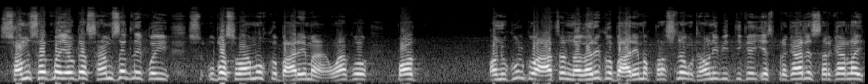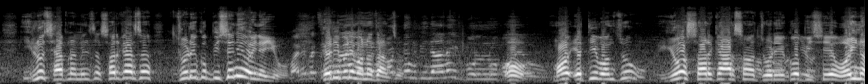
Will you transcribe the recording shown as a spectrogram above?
संसदमा एउटा सांसदले कोही उपसभामुखको बारेमा उहाँको पद अनुकूलको आचरण नगरेको बारेमा प्रश्न उठाउने बित्तिकै यस प्रकारले सरकारलाई हिलो छ्याप्न मिल्छ। सरकारसँग जोडेको विषय नै होइन यो। फेरि पनि भन्न चाहन्छु। हो म यति भन्छु यो सरकारसँग जोडिएको विषय होइन।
